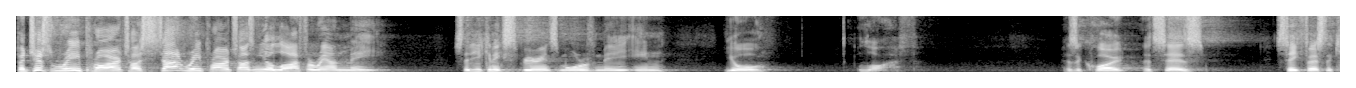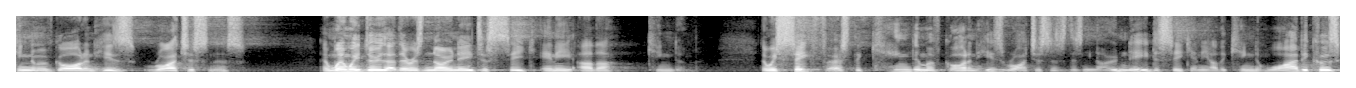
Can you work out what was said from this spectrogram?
but just reprioritize. Start reprioritizing your life around me so that you can experience more of me in your life. There's a quote that says, Seek first the kingdom of God and his righteousness. And when we do that, there is no need to seek any other kingdom. Then we seek first the kingdom of God and his righteousness. There's no need to seek any other kingdom. Why? Because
